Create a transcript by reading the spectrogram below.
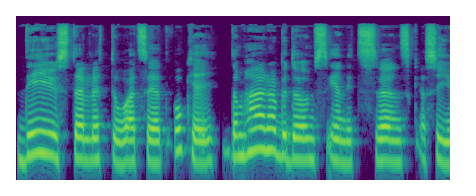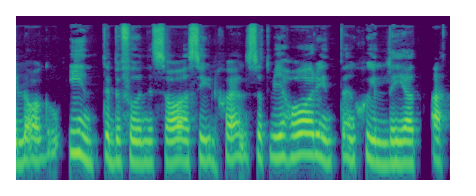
det är ju istället då att säga att okej, okay, de här har bedömts enligt svensk asyllag och inte befunnits ha asylskäl, så att vi har inte en skyldighet att,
